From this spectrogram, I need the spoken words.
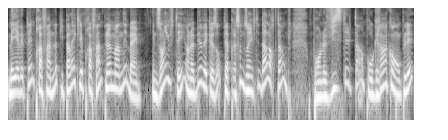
mais il y avait plein de profanes là, puis ils parlaient avec les profanes. Puis là, à un moment donné, ben, ils nous ont invités, on a bu avec eux autres, puis après ça, ils nous ont invités dans leur temple. Puis on a visité le temple au grand complet.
